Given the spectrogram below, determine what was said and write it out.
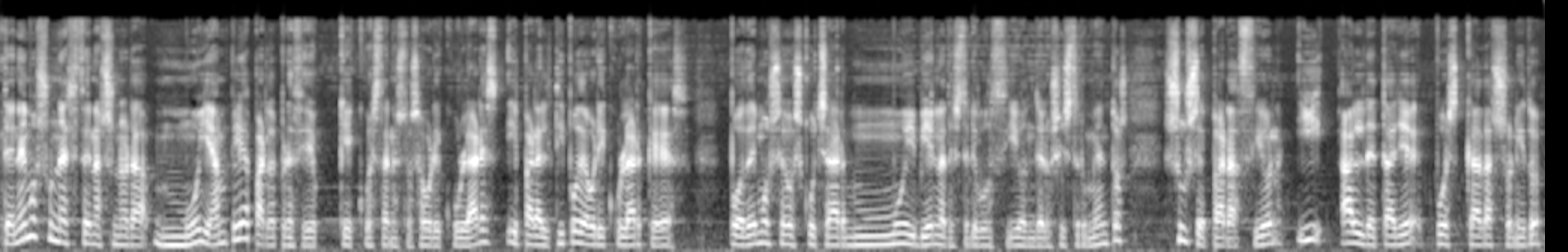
Tenemos una escena sonora muy amplia para el precio que cuestan estos auriculares y para el tipo de auricular que es. Podemos escuchar muy bien la distribución de los instrumentos, su separación y al detalle pues cada sonido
